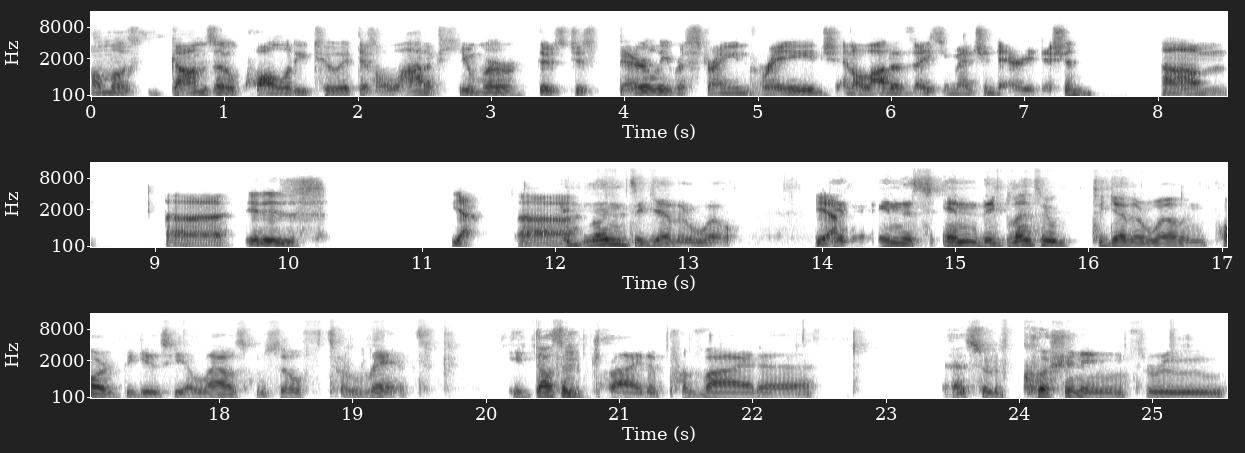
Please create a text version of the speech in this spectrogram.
almost gonzo quality to it. There's a lot of humor. There's just barely restrained rage and a lot of, as you mentioned, erudition. Um, uh, it is, yeah. Uh, they blend together well. Yeah. And in this, and they blend to, together well in part because he allows himself to rant. He doesn't try to provide a, a sort of cushioning through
